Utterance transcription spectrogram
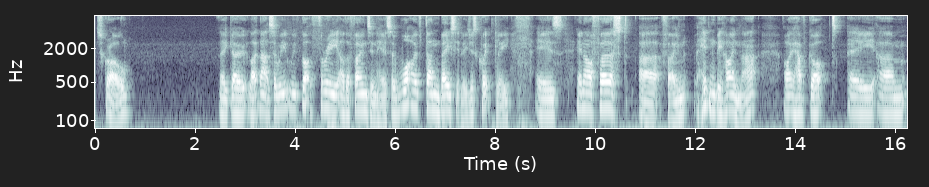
scroll they go like that. So we, we've got three other phones in here. So what I've done basically just quickly is in our first uh, phone hidden behind that I have got a um,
